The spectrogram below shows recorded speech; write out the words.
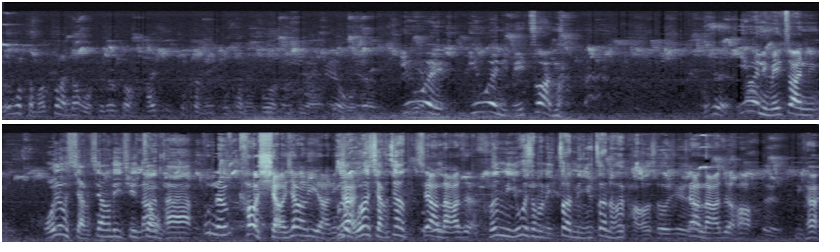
可是我怎么转都，我觉得说还是不可能，不可能多的东西哦。就我的，因为因为你没转嘛，不是，因为你没转，你 我用想象力去转它，不能靠想象力啊。你看，我要想象这样拿着。可是你为什么你转，你转的会跑出去？这样拿着哈。对，你看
